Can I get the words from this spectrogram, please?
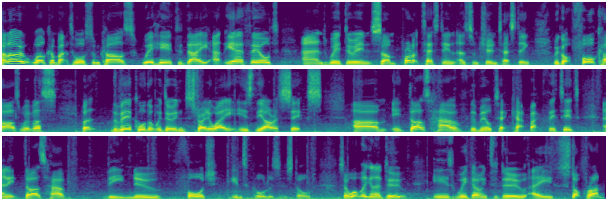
Hello, welcome back to Awesome Cars. We're here today at the airfield and we're doing some product testing and some tune testing. We've got four cars with us, but the vehicle that we're doing straight away is the RS6. Um, it does have the Milltek catback fitted and it does have the new Forge intercoolers installed. So what we're going to do is we're going to do a stock run.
